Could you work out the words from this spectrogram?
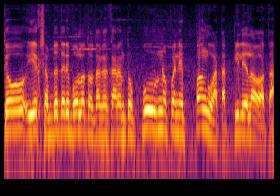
तो एक शब्द तरी बोलत होता का? कारण तो पूर्णपणे पंग होता पिलेला होता.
